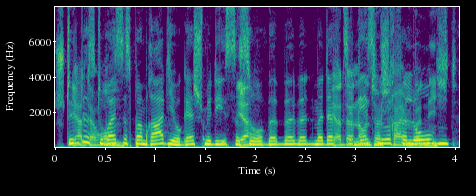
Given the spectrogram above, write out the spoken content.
Stimmt Ja? Du darum. weißt es beim Radio, gell, Schmidt? Ist das Ja. so? Man man darf Ja, dann CDs nur verloben. nicht.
